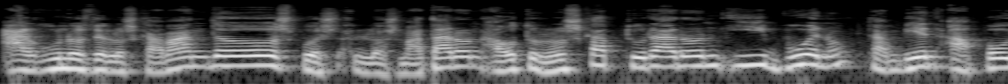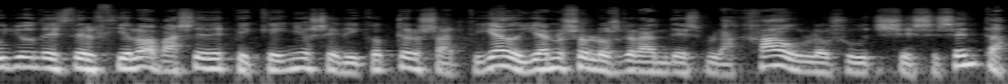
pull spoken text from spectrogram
algunos de los comandos pues los mataron, a otros los capturaron y bueno, también apoyo desde el cielo a base de pequeños helicópteros artillados. Ya no son los grandes Black Hawk, los UH-60,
